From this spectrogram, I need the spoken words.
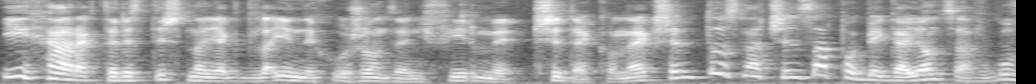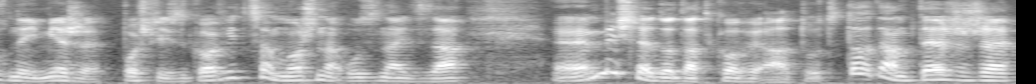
i charakterystyczna jak dla innych urządzeń firmy 3D Connection, to znaczy zapobiegająca w głównej mierze poślizgowi, co można uznać za myślę dodatkowy atut. Dodam też, że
